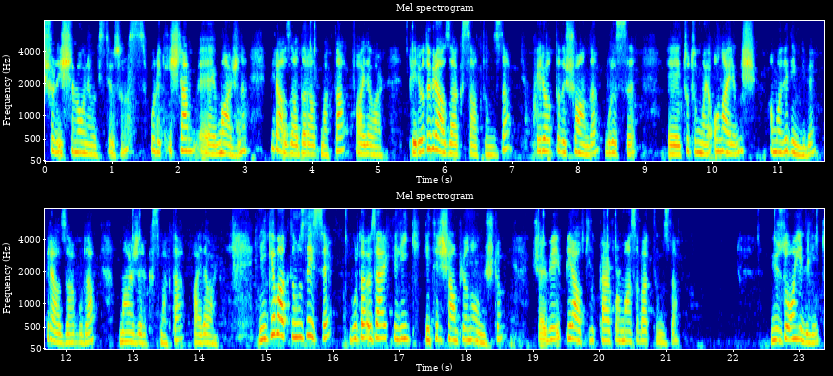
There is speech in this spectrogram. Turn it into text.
şurada işleme oynamak istiyorsanız buradaki işlem e, marjını biraz daha daraltmakta fayda var. Periyodu biraz daha kısalttığımızda periyotta da şu anda burası e, tutunmayı onaylamış ama dediğim gibi biraz daha burada marjları kısmakta fayda var. Linke baktığımızda ise burada özellikle link getiri şampiyonu olmuştu. Şöyle bir, bir haftalık performansa baktığımızda %17 link,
